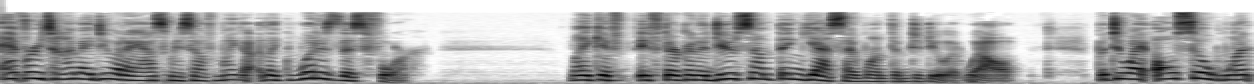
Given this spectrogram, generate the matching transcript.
every time I do it, I ask myself, my God, like, what is this for? Like, if, if they're going to do something, yes, I want them to do it well. But do I also want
